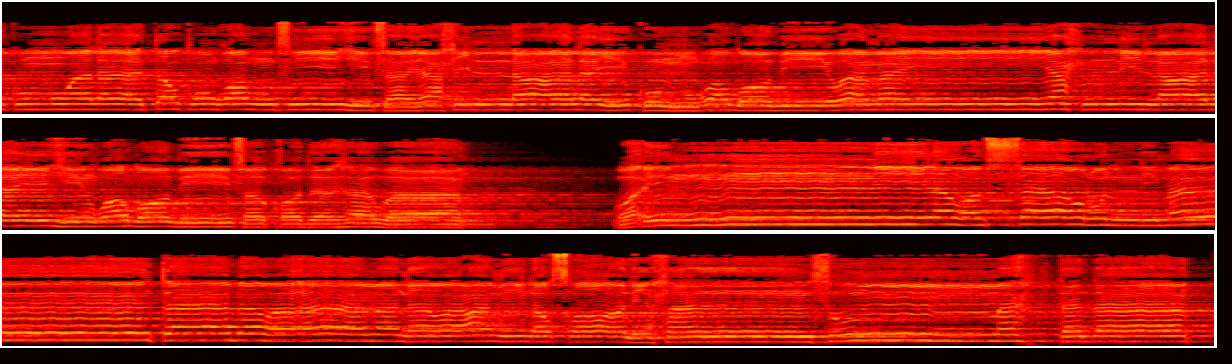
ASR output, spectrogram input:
رزقناكم ولا تطغوا فيه فيحل عليكم غضبي ومن يحلل عليه غضبي فقد هوى. وإني لغفار لمن تاب وآمن وعمل صالحا ثم اهتدى.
